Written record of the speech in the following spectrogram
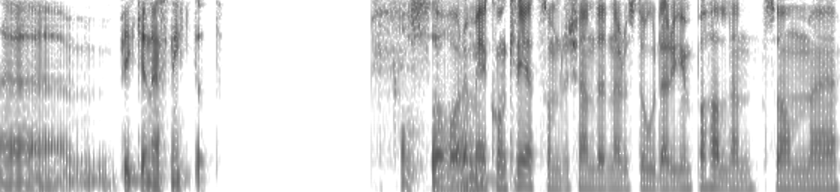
eh, fick jag ner snittet. Och så, Vad var det mer konkret som du kände när du stod där i gympahallen som, eh,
